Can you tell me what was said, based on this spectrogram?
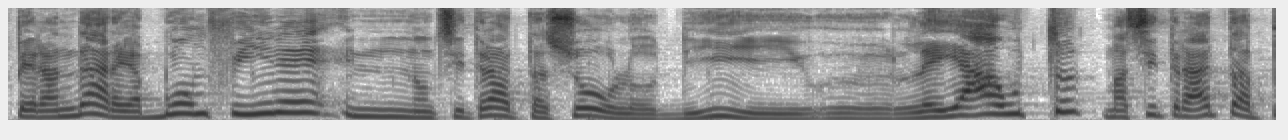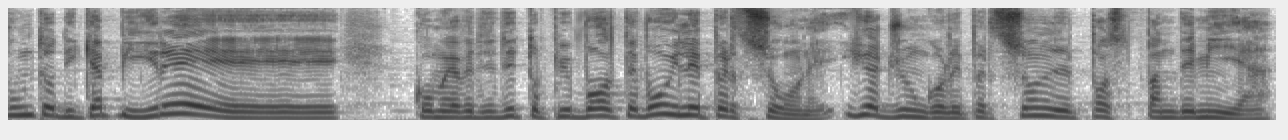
Per andare a buon fine non si tratta solo di uh, layout, ma si tratta appunto di capire eh, come avete detto più volte voi, le persone. Io aggiungo le persone del post pandemia,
